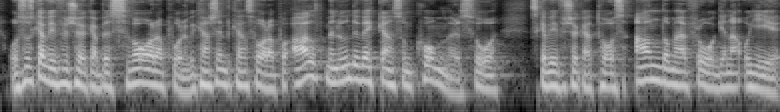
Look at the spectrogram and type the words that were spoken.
Och så ska vi försöka besvara på den. Vi kanske inte kan svara på allt, men under veckan som kommer så ska vi försöka ta oss an de här frågorna och ge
